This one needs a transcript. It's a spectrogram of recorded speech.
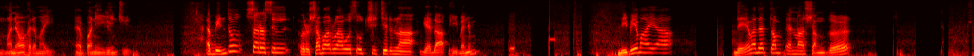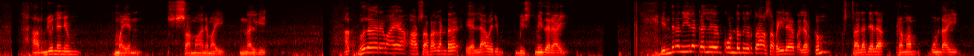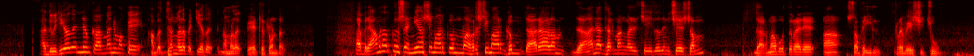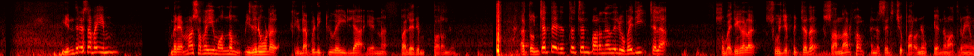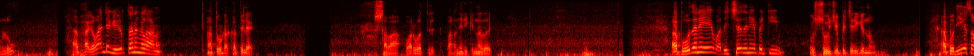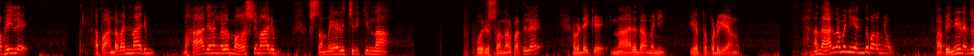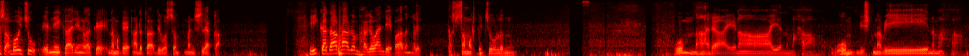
മനോഹരമായി പണിയുകയും ചെയ്തു. ബിന്ദു സരസിൽ വൃഷപർവാവ് സൂക്ഷിച്ചിരുന്ന ഗദ ഭീമനും ദിവ്യമായ ദേവദത്തം എന്ന ശങ്ക് അർജുനനും മയൻ സമാനമായി നൽകി. അത്ഭുതകരമായ ആ സഭ കണ്ട് എല്ലാവരും വിസ്മിതരായി. ഇന്ദ്രനീലക്കല്ലുകൾ കൊണ്ട് തീർത്ത ആ സഭയിലെ പലർക്കും സ്ഥലജല ഭ്രമം ഉണ്ടായി. ആ ദുര്യോധനും കർണനുമൊക്കെ അബദ്ധങ്ങൾ പറ്റിയത് നമ്മൾ കേട്ടിട്ടുണ്ട്. ആ ബ്രാഹ്മണർക്കും സന്യാസിമാർക്കും മഹർഷിമാർക്കും ധാരാളം ദാനധർമ്മങ്ങൾ ചെയ്തതിന് ശേഷം ധർമ്മപുത്രര് ആ സഭയിൽ പ്രവേശിച്ചു. ഇന്ദ്രസഭയും ബ്രഹ്മസഭയും ഒന്നും ഇതിനോട് കിടപിടിക്കുകയില്ല എന്ന് പലരും പറഞ്ഞു. തുഞ്ചത്ത് എഴുത്തച്ഛൻ പറഞ്ഞതിലുപരി ചില വരികൾ സൂചിപ്പിച്ചത് സന്ദർഭം അനുസരിച്ച് പറഞ്ഞു എന്ന് മാത്രമേ ഉള്ളൂ. ഭഗവാന്റെ കീർത്തനങ്ങളാണ് ആ തുടക്കത്തിലെ സഭാപർവത്തിൽ പറഞ്ഞിരിക്കുന്നത്. പൂതനയെ വധിച്ചതിനെ പറ്റിയും സൂചിപ്പിച്ചിരിക്കുന്നു. ആ പുതിയ സഭയിലെ പാണ്ഡവന്മാരും മഹാജനങ്ങളും മഹർഷിമാരും സമ്മേളിച്ചിരിക്കുന്ന ഒരു സന്ദർഭത്തിൽ അവിടേക്ക് നാരദമണി എത്തപ്പെടുകയാണ്. ആ നാരദമണി എന്ത് പറഞ്ഞു? പിന്നീട് എന്ത് സംഭവിച്ചു? എന്നീ കാര്യങ്ങളൊക്കെ നമുക്ക് അടുത്ത ദിവസം മനസ്സിലാക്കാം. ഈ കഥാഭാഗം ഭഗവാന്റെ പാദങ്ങളിൽ സമർപ്പിച്ചുകൊള്ളുന്നു. ഓം നാരായണായ നമഃ. ഓം വിഷ്ണവേ നമഃ.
